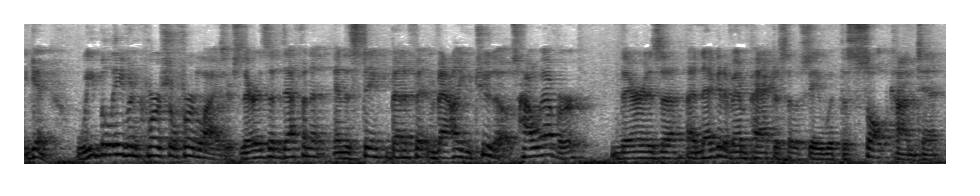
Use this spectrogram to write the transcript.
Again, we believe in commercial fertilizers. There is a definite and distinct benefit and value to those. However, there is a, a, negative impact associated with the salt content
